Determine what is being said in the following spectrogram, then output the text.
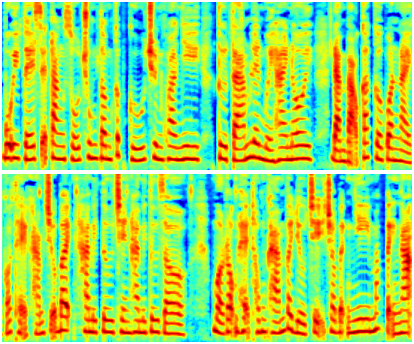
Bộ Y tế sẽ tăng số trung tâm cấp cứu chuyên khoa nhi từ 8 lên 12 nơi, đảm bảo các cơ quan này có thể khám chữa bệnh 24 trên 24 giờ, mở rộng hệ thống khám và điều trị cho bệnh nhi mắc bệnh nặng.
